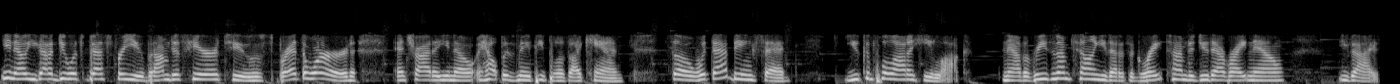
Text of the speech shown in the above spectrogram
you know, you got to do what's best for you. But I'm just here to spread the word and try to, you know, help as many people as I can. So, with that being said, you can pull out a HELOC. Now, the reason I'm telling you that it's a great time to do that right now, you guys,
